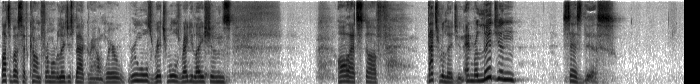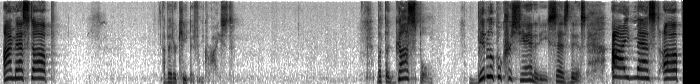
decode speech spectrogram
Lots of us have come from a religious background where rules, rituals, regulations, all that stuff, that's religion. And religion says this I messed up. I better keep it from Christ. But the gospel, biblical Christianity says this I messed up.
